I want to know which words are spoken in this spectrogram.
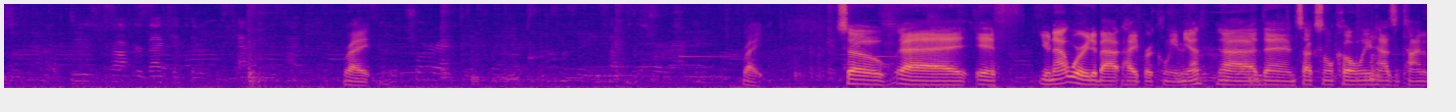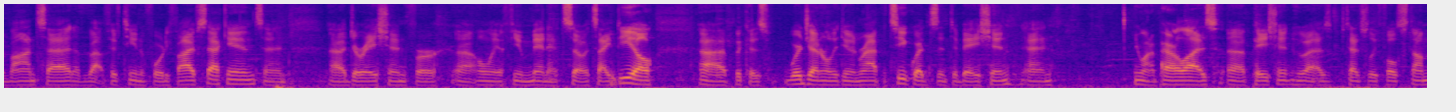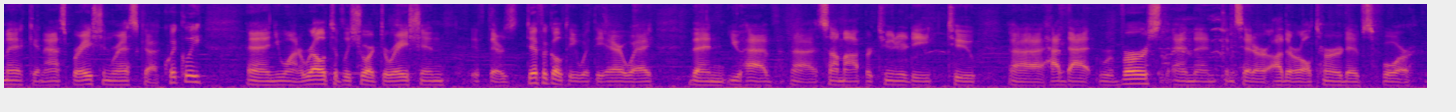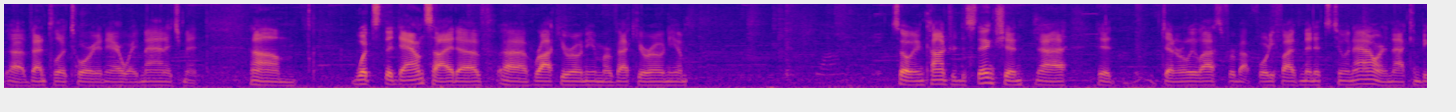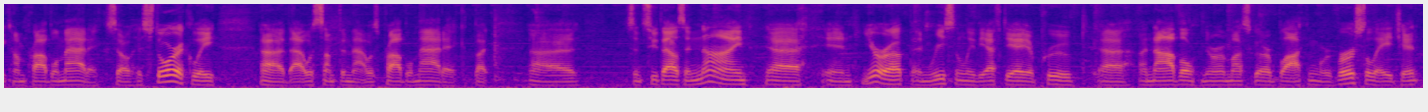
Use rock or vec if they're potassium Right. Right. So uh, if you're not worried about hyperkalemia, uh, then succinylcholine has a time of onset of about 15 to 45 seconds and uh, duration for uh, only a few minutes. So it's ideal uh, because we're generally doing rapid sequence intubation and you want to paralyze a patient who has potentially full stomach and aspiration risk uh, quickly, and you want a relatively short duration. If there's difficulty with the airway, then you have uh, some opportunity to uh, have that reversed and then consider other alternatives for uh, ventilatory and airway management. Um, what's the downside of uh, rocuronium or vecuronium? So, in contradistinction, uh, it generally lasts for about 45 minutes to an hour, and that can become problematic. So, historically, uh, that was something that was problematic. But uh, since 2009 uh, in Europe, and recently the FDA approved uh, a novel neuromuscular blocking reversal agent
